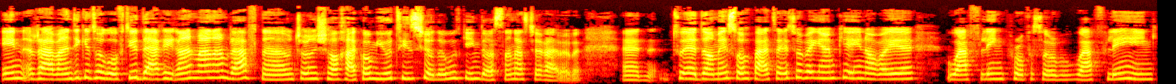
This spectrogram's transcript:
این روندی که تو گفتی دقیقا منم رفتم چون شاخکام یو تیز شده بود که این داستان از چه قراره. تو ادامه صحبت تو بگم که این آقای وفلینگ پروفسور وفلینگ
